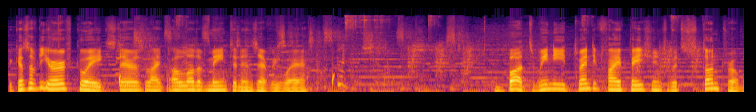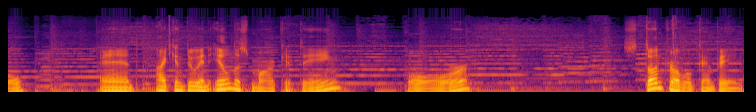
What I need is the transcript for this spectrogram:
Because of the earthquakes, there's like a lot of maintenance everywhere. But we need 25 patients with stun trouble. And I can do an illness marketing for stun trouble campaign.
